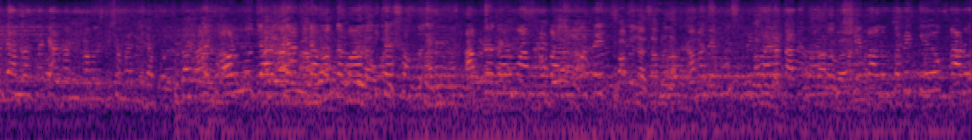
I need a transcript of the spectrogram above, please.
যদি আমরা থাকি, আগামী বাংলাদেশ আমরা নিরাপদ। ধর্ম যার যার নিরাপত্তা পাওয়ার অধিকার সকলে আপনার ধর্ম আপনি পালন করবেন। আমাদের মুসলিম ভাইরা তাদের ধর্ম সে পালন করবে। কেউ কারও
